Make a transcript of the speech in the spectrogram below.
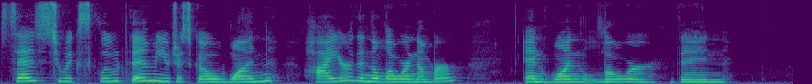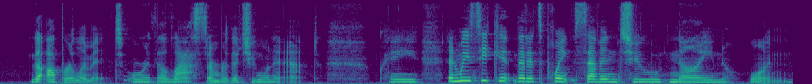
says to exclude them, you just go one higher than the lower number and one lower than the upper limit or the last number that you want to add. Okay, and we see that it's 0.7291.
